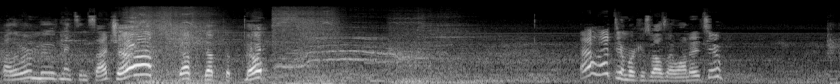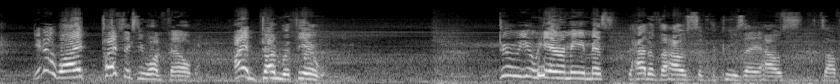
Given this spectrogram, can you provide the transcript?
Follow her movements and such. Up! Up, up, up, up! Oh, that didn't work as well as I wanted it to. You know what? Type 61 film. I am done with you. Do you hear me, Miss Head of the House of the Kuze House stuff?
